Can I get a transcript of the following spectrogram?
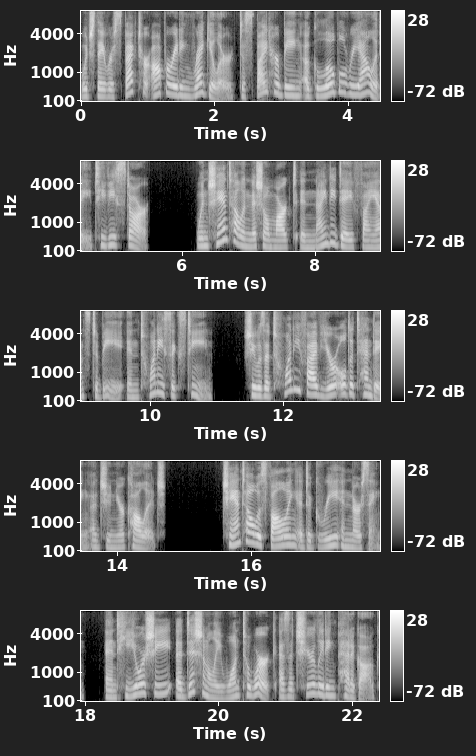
which they respect her operating regular despite her being a global reality TV star. When Chantel initial marked in 90 Day Fiancé to be in 2016, she was a 25-year-old attending a junior college. Chantel was following a degree in nursing, and he or she additionally want to work as a cheerleading pedagogue.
